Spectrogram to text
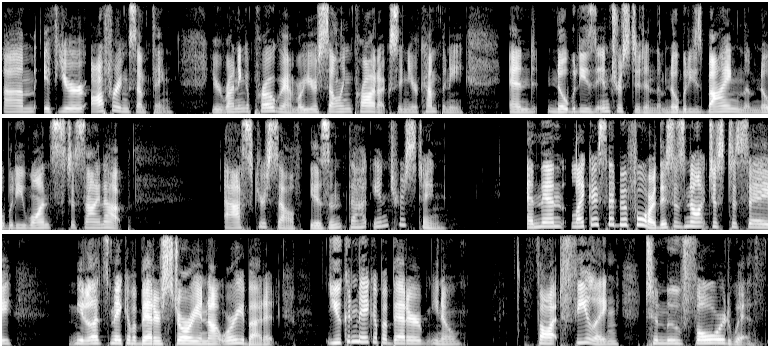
Um, if you're offering something, you're running a program or you're selling products in your company and nobody's interested in them, nobody's buying them, nobody wants to sign up, ask yourself, isn't that interesting? And then, like I said before, this is not just to say, you know, let's make up a better story and not worry about it. You can make up a better, you know, thought feeling to move forward with.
